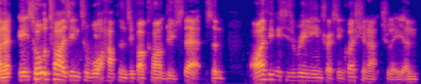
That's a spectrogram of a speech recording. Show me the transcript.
and it sort of ties into what happens if I can't do steps. And I think this is a really interesting question, actually. And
